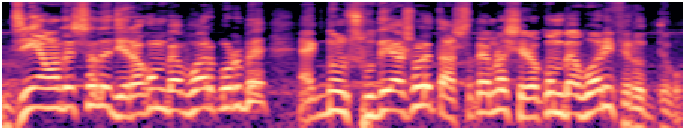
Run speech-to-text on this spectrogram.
যে আমাদের সাথে যেরকম ব্যবহার করবে, একদম সুদে আসলে তার সাথে আমরা সেরকম ব্যবহারই ফেরত দেবো।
